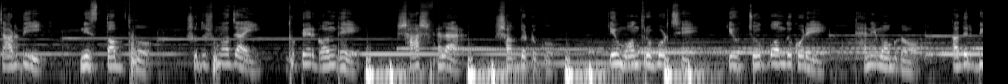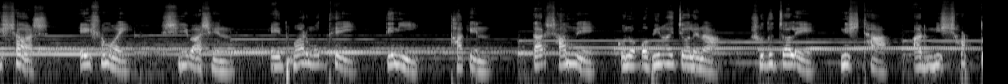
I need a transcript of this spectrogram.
চারদিক নিস্তব্ধ। শুধু শোনা যায় ধূপের গন্ধে শ্বাস ফেলার শব্দটুকু। কেউ মন্ত্র পড়ছে, কেউ চোখ বন্ধ করে ধ্যানে মগ্ন। তাদের বিশ্বাস, এই সময় শিব আসেন। এই ধোয়ার মধ্যেই তিনি থাকেন। তার সামনে কোনো অভিনয় চলে না, শুধু চলে নিষ্ঠা। আর নিঃশর্ত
